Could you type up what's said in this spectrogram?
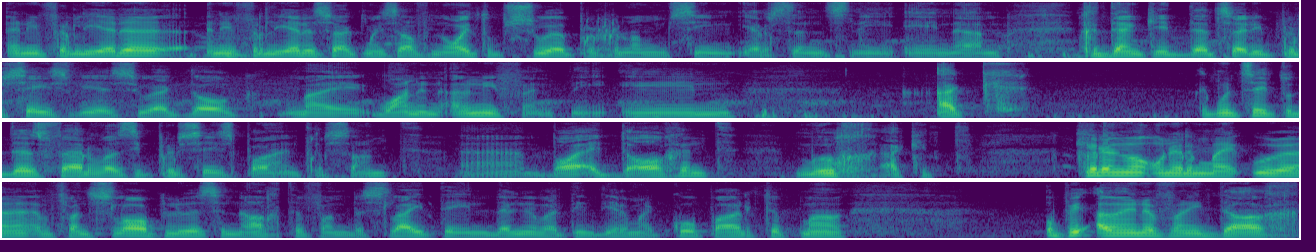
in die verlede in die verlede sou ek myself nooit op so 'n program sien eerstens nie en ehm um, gedink het dit sou die proses wees hoe ek dalk my one and only vind nie en ek ek moet sê tot dusver was die proses baie interessant, ehm um, baie uitdagend, moeg. Ek het kringe onder my oë van slaaplose nagte van besluite en dinge wat net deur my kop hardloop, maar op die ou einde van die dag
